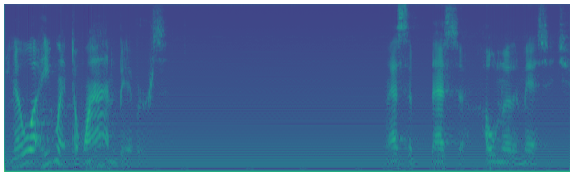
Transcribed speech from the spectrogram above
You know what? He went to wine bibbers. That's a, that's a whole nother message.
